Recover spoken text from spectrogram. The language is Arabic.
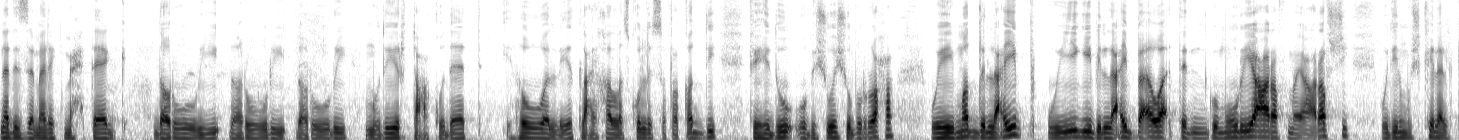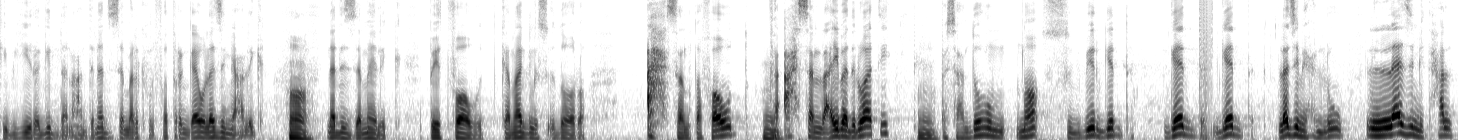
نادي الزمالك محتاج ضروري ضروري ضروري مدير تعاقدات هو اللي يطلع يخلص كل الصفقات دي في هدوء وبشويش وبالراحة ويمضي اللعيب ويجي باللعيب بقى وقت الجمهور يعرف ما يعرفش. ودي المشكلة الكبيرة جدا عند نادي الزمالك في الفترة الجاية ولازم يعالجها. آه. نادي الزمالك بيتفاوض كمجلس إدارة أحسن تفاوض في أحسن لعيبة دلوقتي. بس عندهم نقص كبير جدا جدا جدا. لازم يحلوه لازم يتحل.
